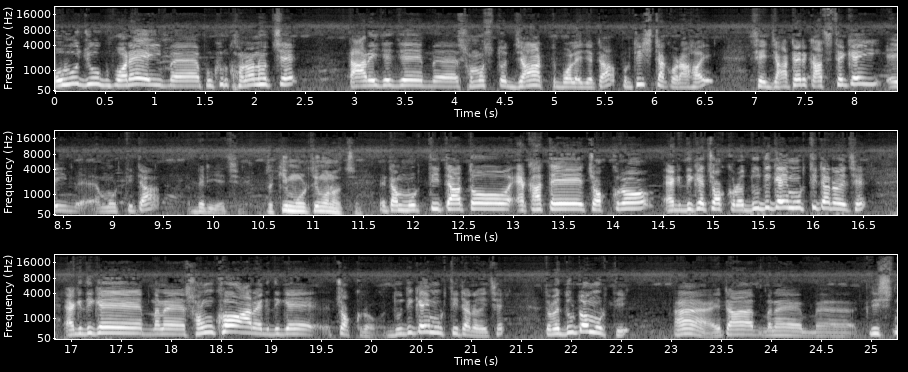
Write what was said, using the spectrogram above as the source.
বহু যুগ পরে এই পুকুর খনন হচ্ছে। তার এই যে যে সমস্ত জাঁট বলে যেটা প্রতিষ্ঠা করা হয় সেই জাঁটের কাছ থেকেই এই মূর্তিটা বেরিয়েছে। এটা কি মূর্তি মনে হচ্ছে? এটা মূর্তিটা তো এক হাতে চক্র একদিকে চক্র দুদিকেই মূর্তিটা রয়েছে। একদিকে মানে শঙ্খ আর একদিকে চক্র দুদিকেই মূর্তিটা রয়েছে। তবে দুটো মূর্তি হ্যাঁ এটা মানে কৃষ্ণ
